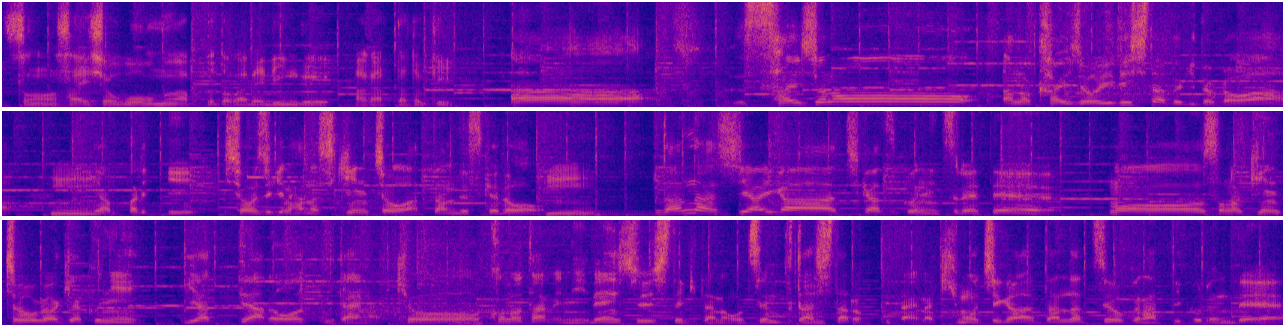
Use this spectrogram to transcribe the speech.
その最初ウォームアップとかでリング上がった時。あー最初のあの会場入りした時とかはうん。やっぱり正直な話緊張はあったんですけどうん。だんだん試合が近づくにつれてもうその緊張が逆にやってやろうみたいな今日このために練習してきたのを全部出したろみたいな気持ちがだんだん強くなってくるんで、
